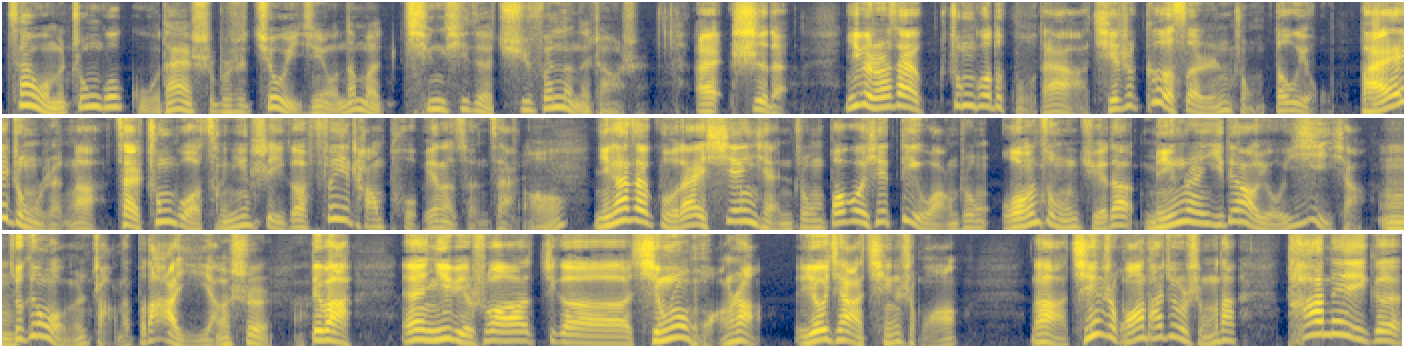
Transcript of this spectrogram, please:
在我们中国古代是不是就已经有那么清晰的区分了呢？张老师，哎，是的。你比如说，在中国的古代啊，其实各色人种都有。白种人啊，在中国曾经是一个非常普遍的存在。哦，你看，在古代先贤中，包括一些帝王中，我们总觉得名人一定要有异象，嗯，就跟我们长得不大一样，是，对吧？嗯，你比如说这个形容皇上，尤其像秦始皇，那秦始皇他就是什么呢？他那个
